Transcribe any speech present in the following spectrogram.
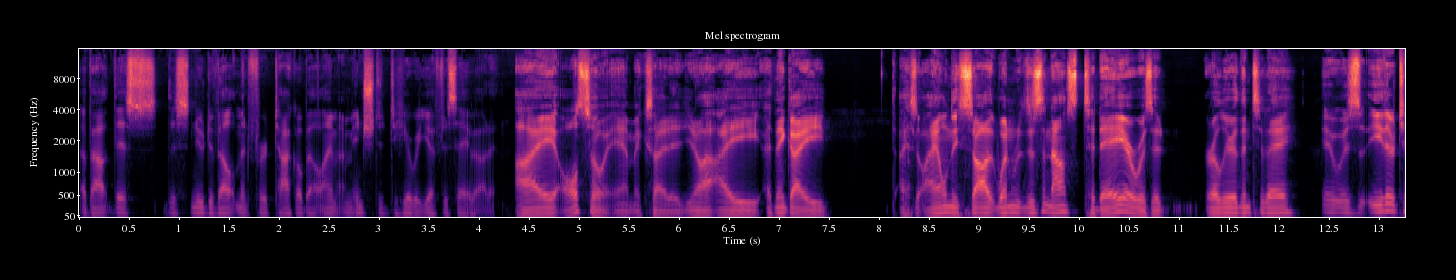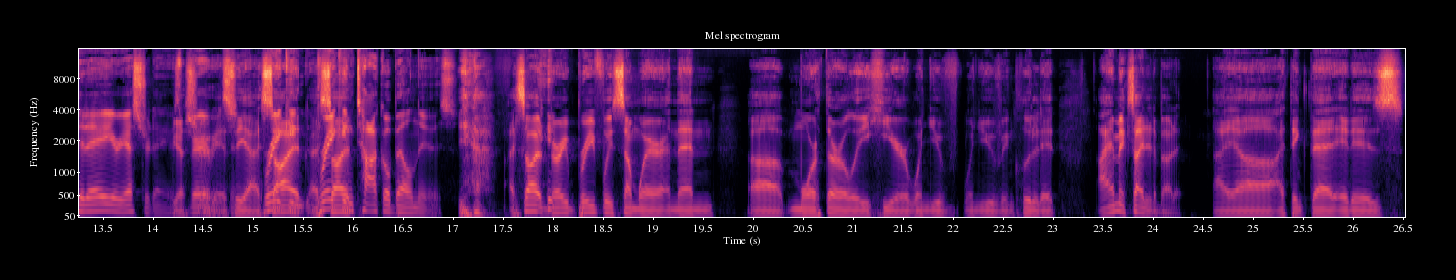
about this this new development for Taco Bell. I'm I'm interested to hear what you have to say about it. I also am excited. You know, I I think I I, so I only saw when was this announced today or was it earlier than today? It was either today or yesterday. It Yesterday. So yeah, I saw breaking, it- I saw breaking it- Taco Bell news. Yeah, I saw it very briefly somewhere, and then uh, more thoroughly here when you've when you've included it. I am excited about it. I uh, I think that it is.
